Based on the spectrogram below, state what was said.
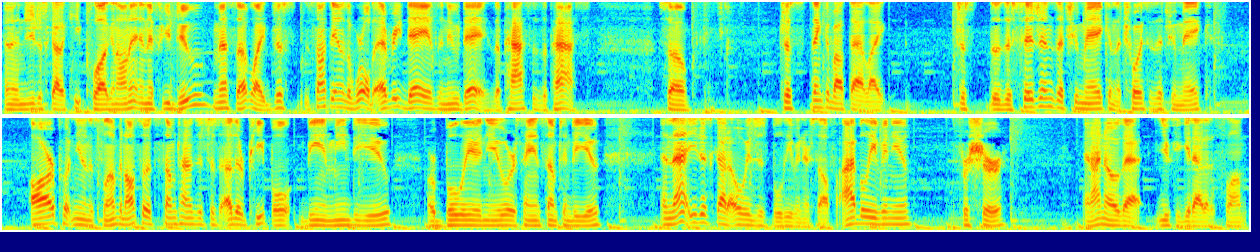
and then you just got to keep plugging on it. And if you do mess up, like just it's not the end of the world. Every day is a new day. The past is the past. So just think about that. Like just the decisions that you make and the choices that you make are putting you in a slump. And also, it's sometimes it's just other people being mean to you or bullying you or saying something to you. And that you just got to always just believe in yourself. I believe in you for sure. And I know that you could get out of the slump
